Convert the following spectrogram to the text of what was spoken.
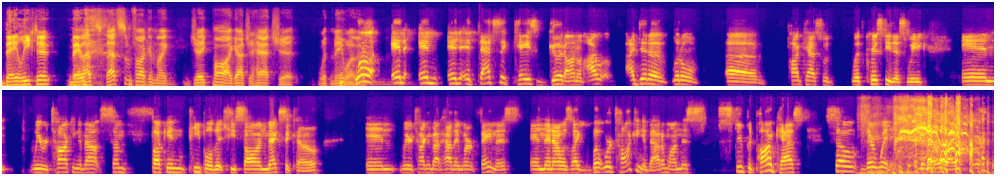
they leaked it they yeah, that's that's some fucking like Jake Paul, I got your hat shit with Mayweather. Well, and and and if that's the case, good on them. I I did a little uh, podcast with with Christy this week, and we were talking about some fucking people that she saw in Mexico, and we were talking about how they weren't famous, and then I was like, "But we're talking about them on this stupid podcast." So they're winning, you know. Like,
